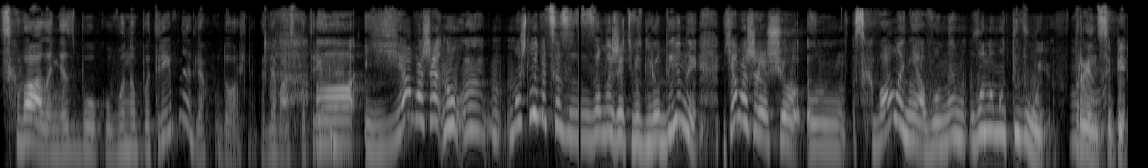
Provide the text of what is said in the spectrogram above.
схвалення з боку, воно потрібне для художника? Для вас потрібне? А, я вважаю, ну е, можливо, це залежить від людини. Я вважаю, що ем, схвалення воно, воно мотивує, в принципі.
